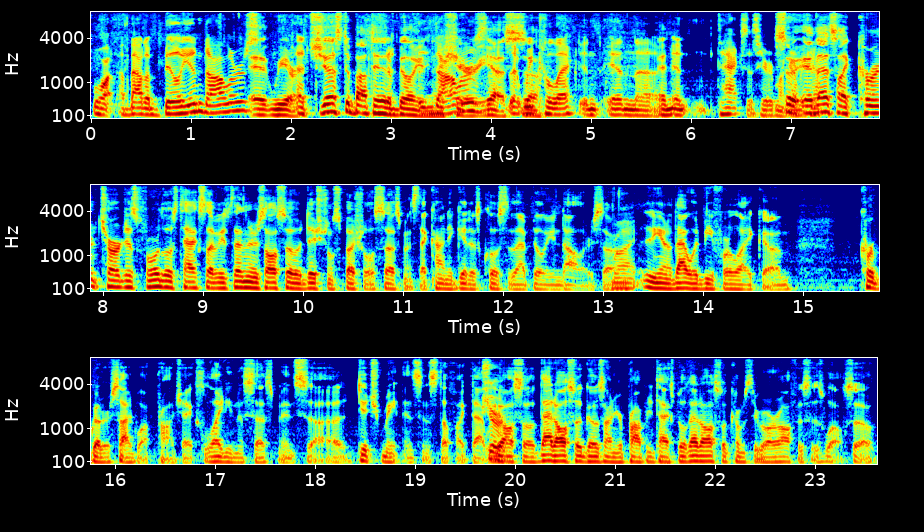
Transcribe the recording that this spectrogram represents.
what about a billion dollars? uh, we are at- just about to hit a billion this year. dollars Yes, that we collect in in, uh, And- in taxes here. In So that's like current charges for those tax levies. Then there's also additional special assessments that kind of get us close to that billion dollars. So Right. you know that would be for like um, curb gutter sidewalk projects, lighting assessments, uh, ditch maintenance, and stuff like that. Sure. We also that also goes on your property tax bill. That also comes through our office as well. So.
